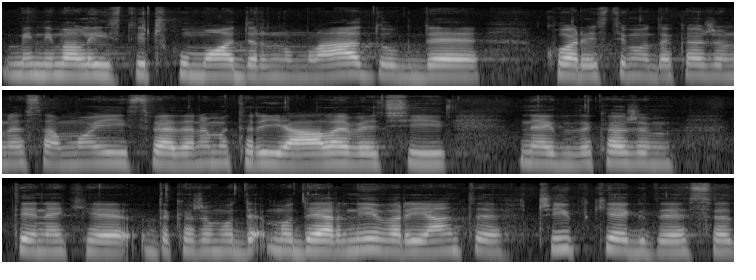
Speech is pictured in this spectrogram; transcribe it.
minimalističku, modernu mladu, gde koristimo, da kažem, ne samo i svedene materijale, već i negde, da kažem, te neke, da kažem, mode- modernije varijante čipke, gde sve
